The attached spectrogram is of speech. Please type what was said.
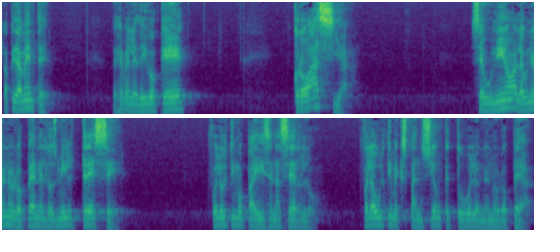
Rápidamente, déjeme le digo que Croacia se unió a la Unión Europea en el 2013. Fue el último país en hacerlo. Fue la última expansión que tuvo la Unión Europea.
